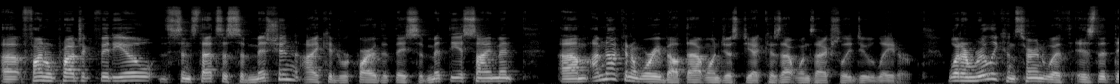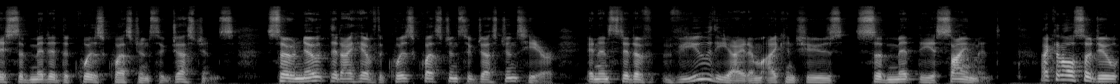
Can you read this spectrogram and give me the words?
Uh, final project video, since that's a submission, I could require that they submit the assignment. Um, I'm not going to worry about that one just yet because that one's actually due later. What I'm really concerned with is that they submitted the quiz question suggestions. So note that I have the quiz question suggestions here, and instead of view the item, I can choose submit the assignment. I could also do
